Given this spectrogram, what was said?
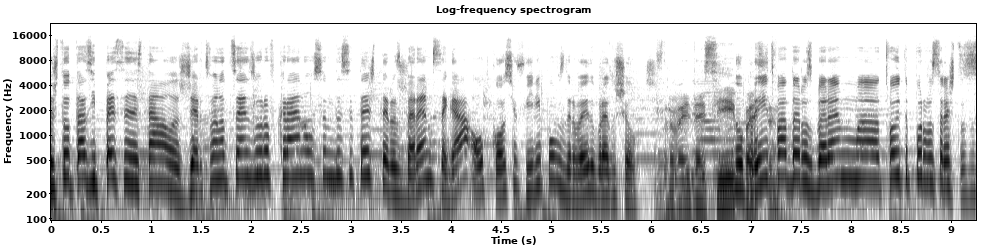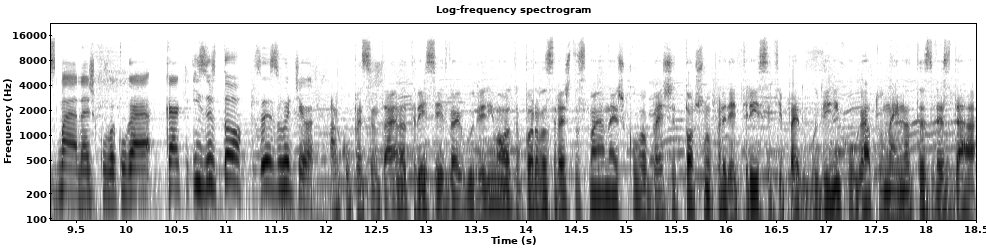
Защо тази песен е станала жертва на цензура в края на 80-те, ще разберем сега от Косио Филипов. Здравей, добре дошъл. Здравей, Деси. Но преди песен... това да разберем а, твоята първа среща с Майя Нешкова. Кога, как и защо се е случила? Ако песента е на 32 години, моята първа среща с Майя Нешкова беше точно преди 35 години, когато нейната звезда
